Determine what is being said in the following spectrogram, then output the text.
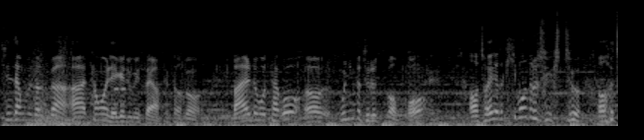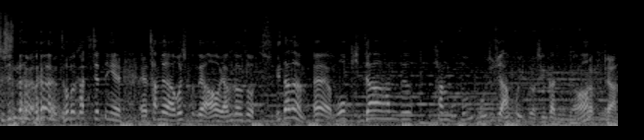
신상문 선수가 아, 상황을 얘기해주고 있어요. 그렇죠. 말도 못하고 어, 본인도 들을 수가 없고. 어, 저에게도 키보드를 주, 주, 어, 주신다면 저도 같이 채팅에 예, 참여를 하고 싶은데 어, 양 선수 일단은 예, 뭐 긴장한 듯한 모습은 보여주지 않고 있고요 지금까지는요. 그렇습니다.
